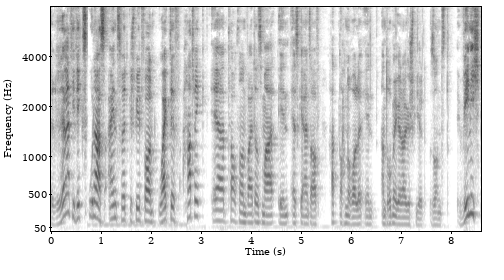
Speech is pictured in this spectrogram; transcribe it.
relativ fix. Unas 1 wird gespielt von Wycliffe Hartwig. Er taucht noch ein weiteres Mal in SG1 auf, hat noch eine Rolle in Andromeda gespielt, sonst wenig.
